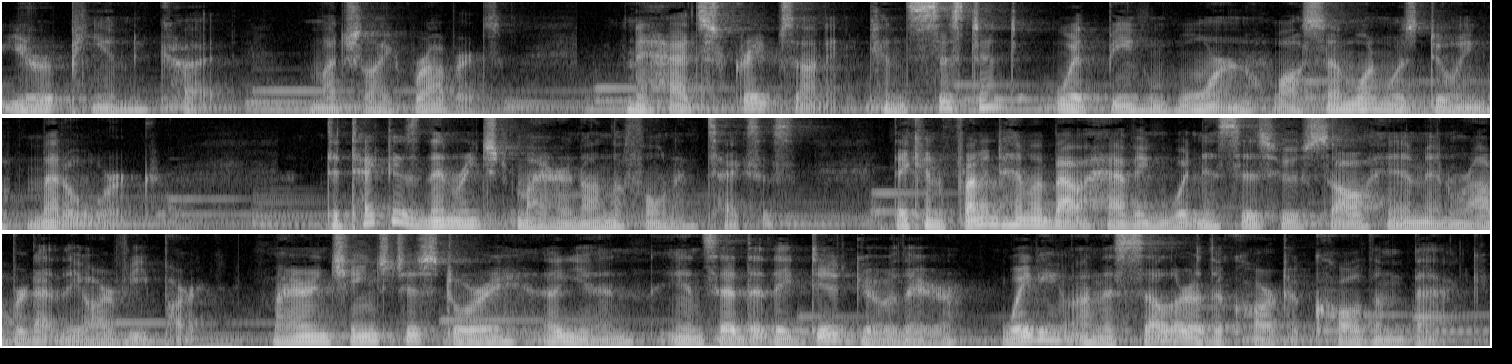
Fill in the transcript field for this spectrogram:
European cut, much like Robert's and it had scrapes on it, consistent with being worn while someone was doing metal work. Detectives then reached Myron on the phone in Texas. They confronted him about having witnesses who saw him and Robert at the RV park. Myron changed his story again and said that they did go there, waiting on the seller of the car to call them back.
